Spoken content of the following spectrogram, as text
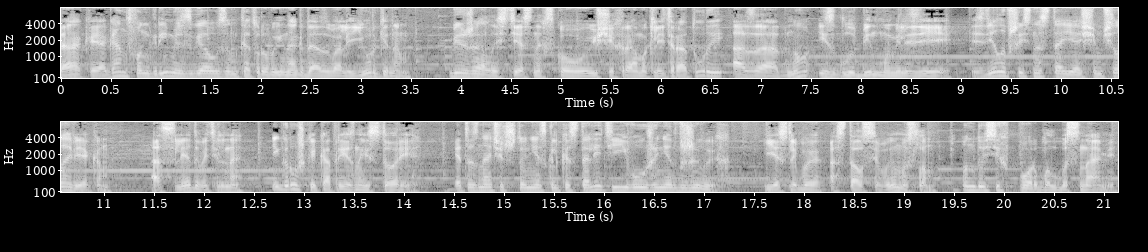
Так Иоганн фон Гриммельсгаузен, которого иногда звали Юргеном, бежал из тесных сковывающих рамок литературы, а заодно из глубин Мумельзеи, сделавшись настоящим человеком, а следовательно, игрушкой капризной истории. Это значит, что несколько столетий его уже нет в живых. Если бы остался вымыслом, он до сих пор был бы с нами,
